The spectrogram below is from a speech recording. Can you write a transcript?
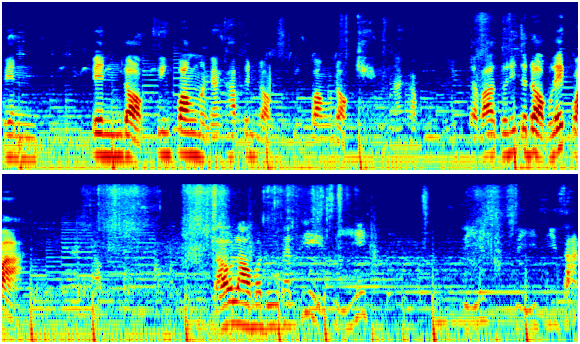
เป็นเป็นดอกปิงปองเหมือนกันครับ เป็นดอกปิงปองดอกแข็งนะครับ แต่ว่าตัวนี้จะดอกเล็กกว่า แล้วเรามาดูกันที่สีสีสีสีสัน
